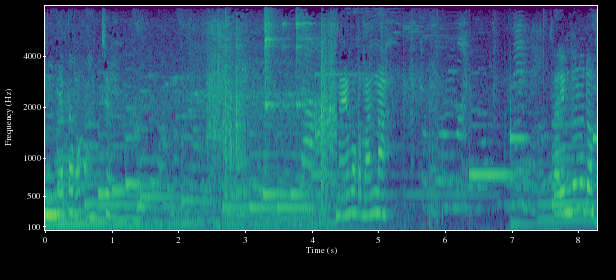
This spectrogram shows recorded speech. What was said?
enggak taruh aja. Naya mau ke mana? Salim dulu dong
